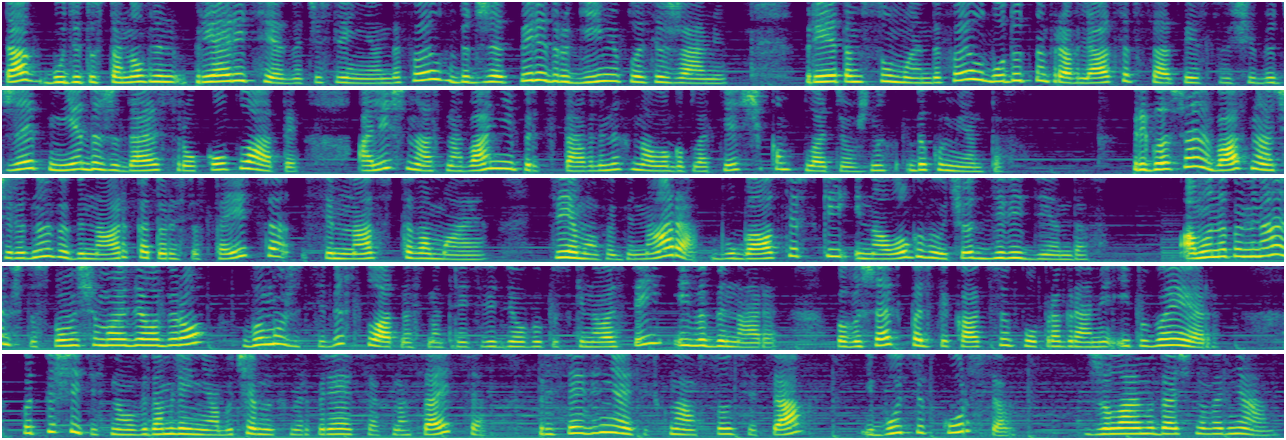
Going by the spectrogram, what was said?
Так будет установлен приоритет зачисления НДФЛ в бюджет перед другими платежами. При этом суммы НДФЛ будут направляться в соответствующий бюджет, не дожидаясь срока уплаты, а лишь на основании представленных налогоплательщикам платежных документов. Приглашаем вас на очередной вебинар, который состоится 17 мая. Тема вебинара – бухгалтерский и налоговый учет дивидендов. А мы напоминаем, что с помощью Мое Дело Бюро вы можете бесплатно смотреть видеовыпуски новостей и вебинары, повышать квалификацию по программе ИПБР. Подпишитесь на уведомления об учебных мероприятиях на сайте, присоединяйтесь к нам в соцсетях и будьте в курсе. Желаем удачного дня!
